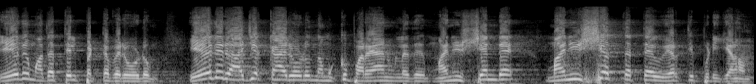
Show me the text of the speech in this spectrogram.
ഏത് മതത്തിൽപ്പെട്ടവരോടും ഏത് രാജ്യക്കാരോടും നമുക്ക് പറയാനുള്ളത് മനുഷ്യന്റെ മനുഷ്യത്വത്തെ ഉയർത്തിപ്പിടിക്കണം.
